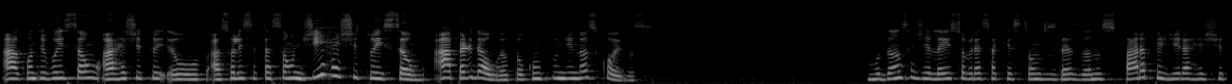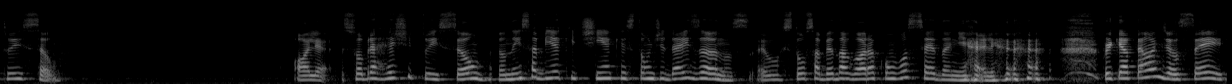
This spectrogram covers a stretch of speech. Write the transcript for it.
A contribuição, a, restitui... a solicitação de restituição. Ah, perdão, eu tô confundindo as coisas. Mudança de lei sobre essa questão dos 10 anos para pedir a restituição. Olha, sobre a restituição, eu nem sabia que tinha questão de 10 anos. Eu estou sabendo agora com você, Daniele. Porque até onde eu sei,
